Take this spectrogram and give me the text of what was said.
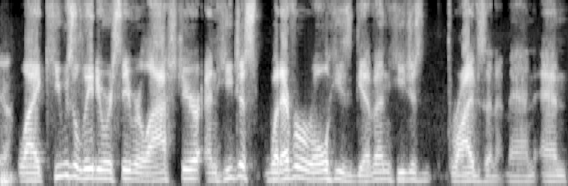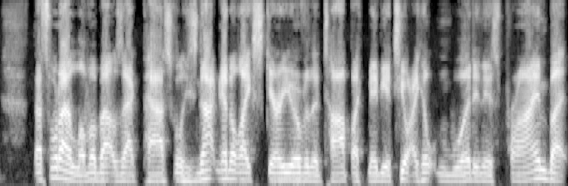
Yeah. Like he was a leading receiver last year, and he just whatever role he's given, he just thrives in it, man. And that's what I love about Zach Pascal. He's not gonna like scare you over the top like maybe a T.Y. Hilton would in his prime, but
